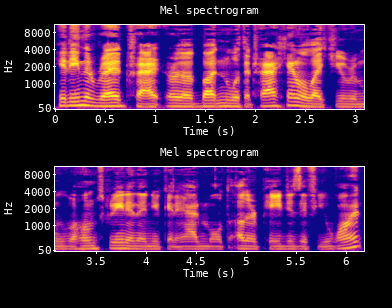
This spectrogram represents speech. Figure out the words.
Hitting the red trash or the button with the trash can will let you remove a home screen and then you can add multiple other pages if you want.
